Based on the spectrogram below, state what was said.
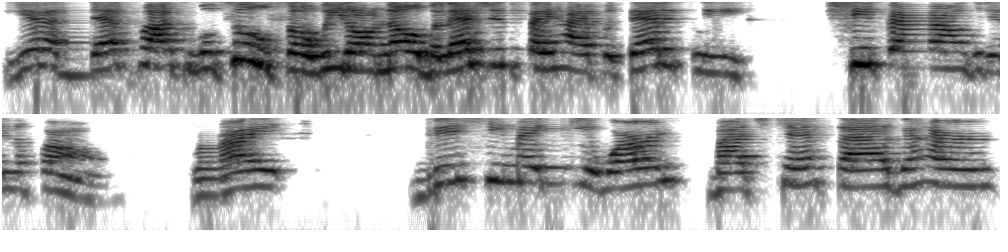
Yeah, that's possible too. So we don't know, but let's just say hypothetically, she found it in the phone, right? Did she make it worse by chastising her,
